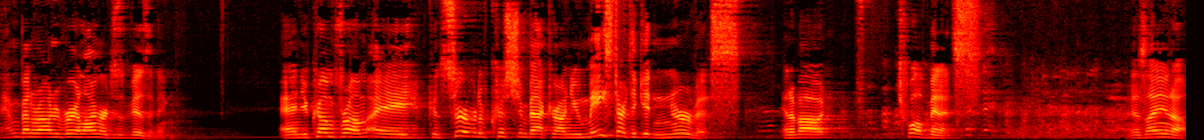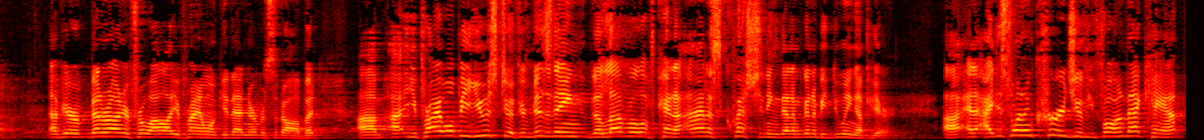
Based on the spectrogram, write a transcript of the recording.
haven't been around here very long, or just visiting, and you come from a conservative Christian background, you may start to get nervous in about 12 minutes. Just letting you know. Now, if you've been around here for a while, you probably won't get that nervous at all. But um, uh, you probably won't be used to, if you're visiting, the level of kind of honest questioning that I'm going to be doing up here. Uh, and I just want to encourage you, if you fall into that camp,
